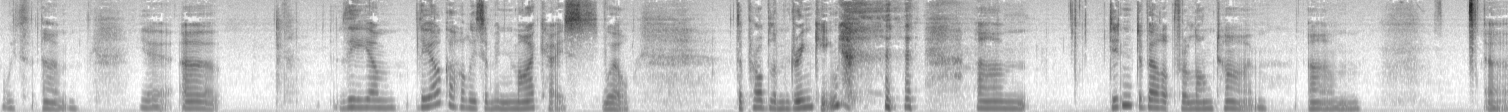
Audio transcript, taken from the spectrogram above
with um, yeah. Uh, the um, the alcoholism in my case, well, the problem drinking um, didn't develop for a long time um, uh,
